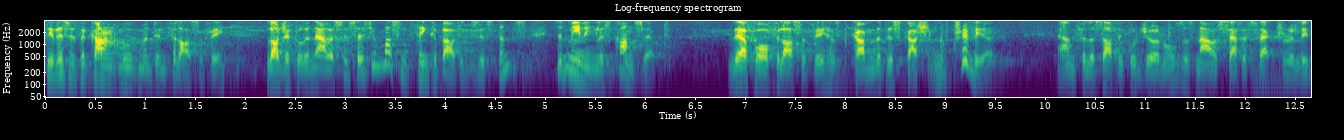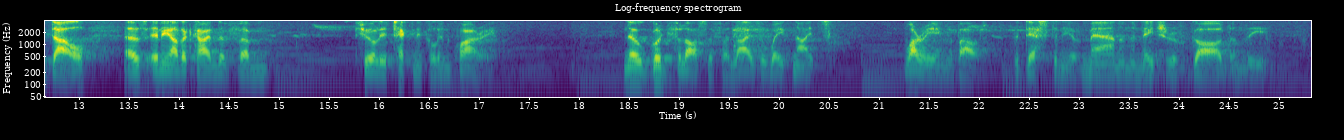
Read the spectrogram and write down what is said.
See, this is the current movement in philosophy. Logical analysis says you mustn't think about existence. It's a meaningless concept. Therefore, philosophy has become the discussion of trivia. And philosophical journals is now as satisfactorily dull as any other kind of um, purely technical inquiry. No good philosopher lies awake nights worrying about the destiny of man and the nature of God and the,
